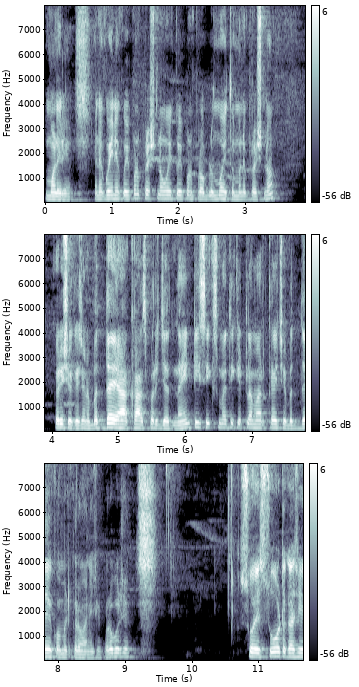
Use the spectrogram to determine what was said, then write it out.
મળી રહે. અને કોઈને કોઈ પણ પ્રશ્ન હોય, કોઈ પણ પ્રોબ્લેમ હોય તો મને પ્રશ્ન કરી શકે છે અને બધાએ આ ખાસ ફરજિયાત નાઇન્ટી સિક્સમાંથી કેટલા માર્ક થાય છે બધાએ કોમેન્ટ કરવાની છે. બરાબર છે? સો એ સો ટકા છે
